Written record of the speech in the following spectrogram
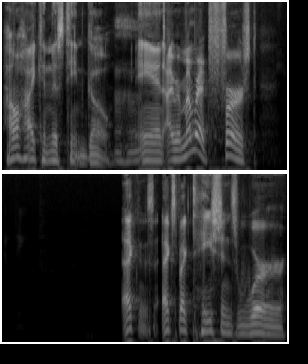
how high can this team go? And I remember at first ex- expectations were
